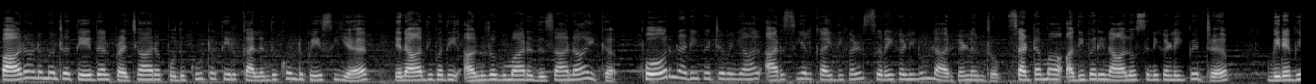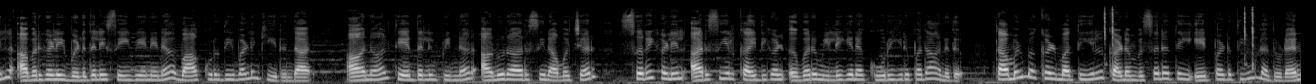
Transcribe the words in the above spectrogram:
பாராளுமன்ற தேர்தல் பிரச்சார பொதுக்கூட்டத்தில் கலந்து கொண்டு பேசிய ஜனாதிபதி அனுரகுமார திசாநாயக்க போர் நடைபெற்றமையால் அரசியல் கைதிகள் சிறைகளில் உள்ளார்கள் என்றும் சட்டமா அதிபரின் ஆலோசனைகளை பெற்று விரைவில் அவர்களை விடுதலை செய்வேன் என வாக்குறுதி வழங்கியிருந்தார். ஆனால் தேர்தலின் பின்னர் அனுர் அரசின் அமைச்சர் சிறைகளில் அரசியல் கைதிகள் எவரும் இல்லை என கூறியிருப்பதானது. தமிழ் மக்கள் மத்தியில் கடும் விசனத்தை ஏற்படுத்தியுள்ளதுடன்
